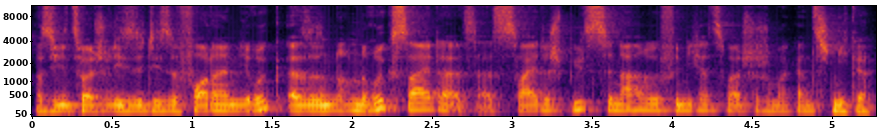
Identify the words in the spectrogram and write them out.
Also wie zum Beispiel diese, diese fordern die Rück, also noch eine Rückseite als, als zweites Spielszenario finde ich ja zum Beispiel schon mal ganz schnieke.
